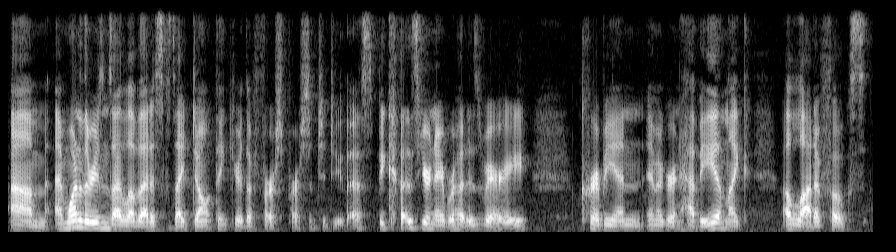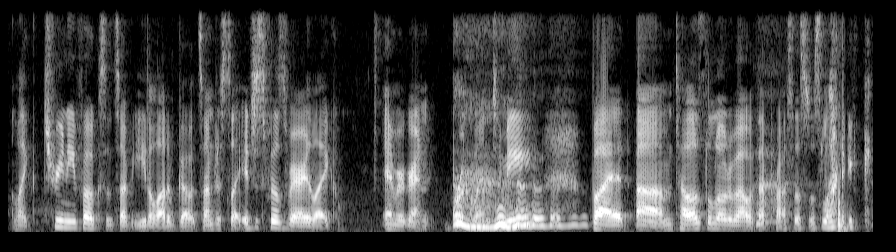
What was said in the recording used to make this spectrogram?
Um, and one of the reasons I love that is because I don't think you're the first person to do this because your neighborhood is very Caribbean immigrant heavy, and like a lot of folks, like Trini folks and stuff, eat a lot of goat. So I'm just like, it just feels very like immigrant Brooklyn to me. but um, tell us a little about what that process was like.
